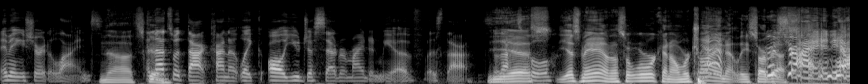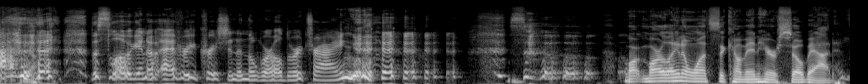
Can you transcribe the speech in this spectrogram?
and making sure it aligns. No, that's good. And that's what that kind of like all you just said reminded me of was that. So that's yes, cool. yes, ma'am. That's what we're working on. We're trying at least our best. We're trying, yeah. the slogan of every Christian in the world, we're trying. Mar- Marlena wants to come in here so bad.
